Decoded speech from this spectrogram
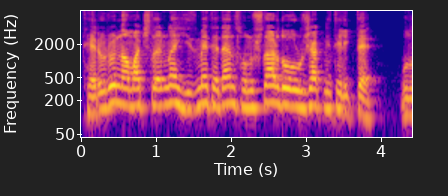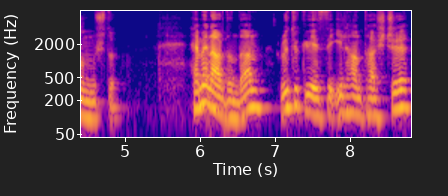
terörün amaçlarına hizmet eden sonuçlar doğuracak nitelikte bulunmuştu. Hemen ardından Rütük üyesi İlhan Taşçı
